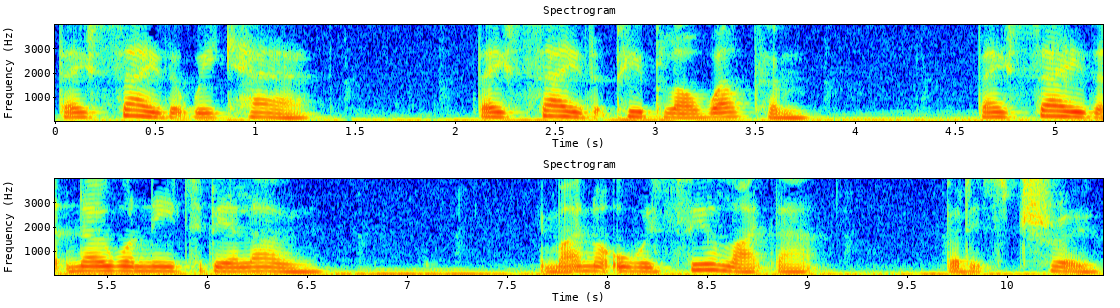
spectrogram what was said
They say that we care. They say that people are welcome. They say that no one need to be alone. It might not always feel like that, but it's true.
